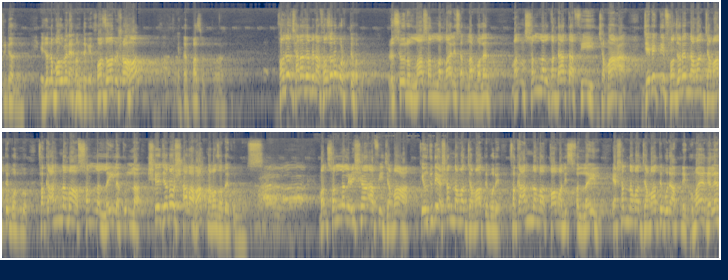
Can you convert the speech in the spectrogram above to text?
ছুটা যায়। এই জন্য বলবেন এখন থেকে, ফজর সহ পাঁচক্ত ফজর ছাড়া যাবে না, ফজরও পড়তে হবে। রসুল্লাহ সাল্লাহ আলি সাল্লাম বলেন, মান সাল্লাল গাদাতা ফি জামা যে ব্যক্তি ফজরের নামাজ জামাতে পড়ল ফাঁকা আন্নামা লাইলা কুল্লা, সে যেন সারা রাত নামাজ আদায় করল। মান সাল্লাল ইশা আফি জামা, কেউ যদি এশান নামাজ জামাতে পড়ে ফাঁকা আন্নামা কমা নিসফাল লাইল এশান নামাজ জামাতে পড়ে আপনি ঘুমায়া গেলেন,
